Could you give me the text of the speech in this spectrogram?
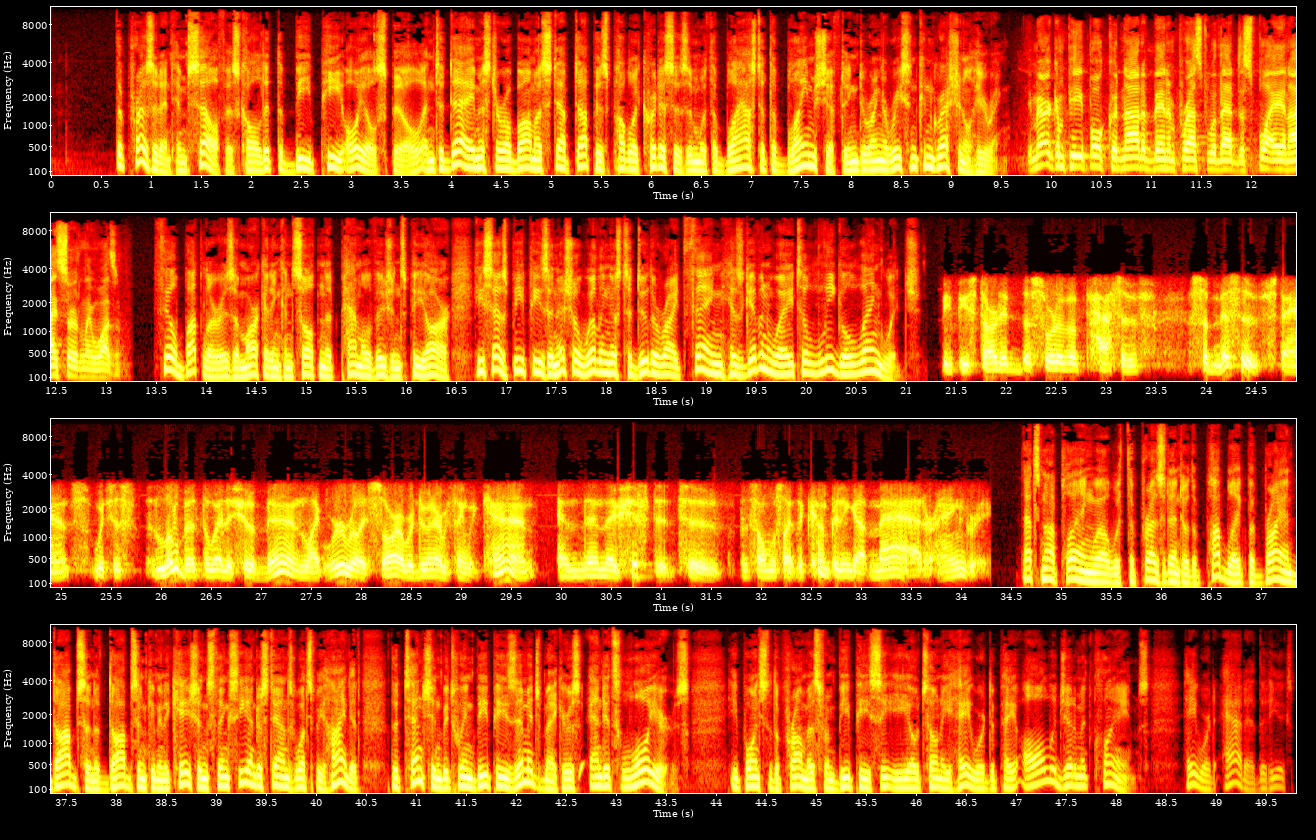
The president himself has called it the BP oil spill, and today Mr. Obama stepped up his public criticism with a blast at the blame shifting during a recent congressional hearing. The American people could not have been impressed with that display, and I certainly wasn't. Phil Butler is a marketing consultant at Pamil Visions PR. He says BP's initial willingness to do the right thing has given way to legal language. BP started a sort of a passive submissive stance, which is a little bit the way they should have been. Like, we're really sorry, we're doing everything we can. And then they shifted to it's almost like the company got mad or angry. That's not playing well with the president or the public, but Brian Dobson of Dobson Communications thinks he understands what's behind it the tension between BP's image makers and its lawyers. He points to the promise from BP CEO Tony Hayward to pay all legitimate claims. Hayward added that he expects.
